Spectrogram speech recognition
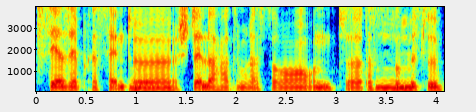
sehr, sehr präsente mhm. Stelle hat im Restaurant. Und äh, das ist so ein mhm. bisschen,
